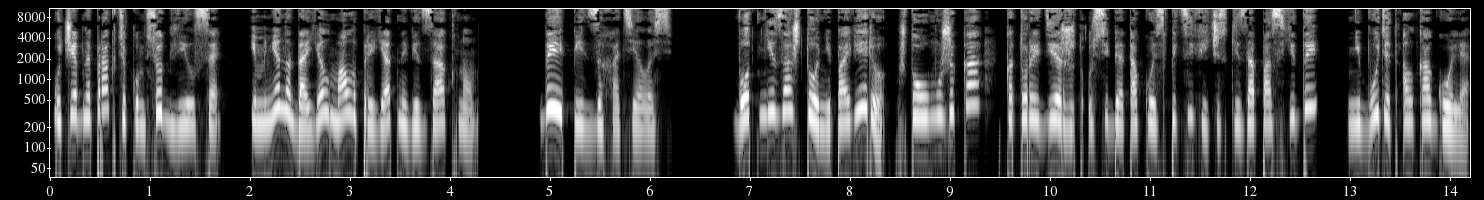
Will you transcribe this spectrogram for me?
Учебный практикум все длился, и мне надоел малоприятный вид за окном. Да и пить захотелось. Вот ни за что не поверю, что у мужика, который держит у себя такой специфический запас еды, не будет алкоголя.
